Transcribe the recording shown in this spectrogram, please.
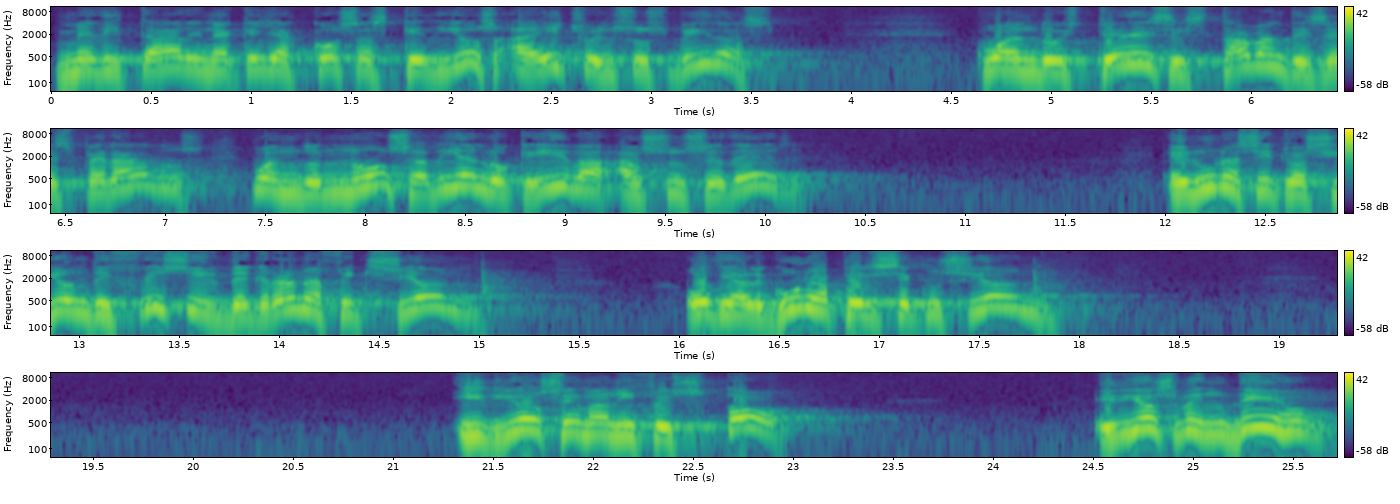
meditar en aquellas cosas que Dios ha hecho en sus vidas. Cuando ustedes estaban desesperados, cuando no sabían lo que iba a suceder, en una situación difícil de gran aflicción o de alguna persecución. Y Dios se manifestó. Y Dios bendijo.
